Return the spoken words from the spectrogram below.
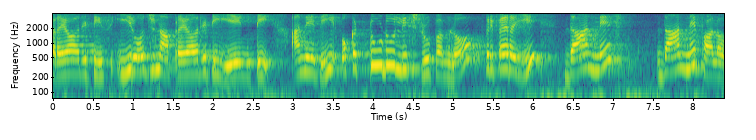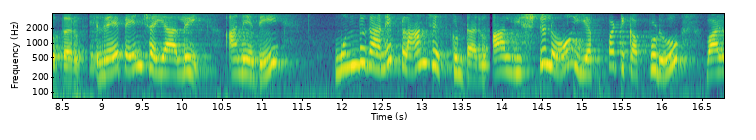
ప్రయారిటీస్ ఈరోజు నా ప్రయారిటీ ఏంటి అనేది ఒక టు డూ లిస్ట్ రూపంలో ప్రిపేర్ అయ్యి దాన్నే దాన్నే ఫాలో అవుతారు. రేపేం చెయ్యాలి అనేది ముందుగానే ప్లాన్ చేసుకుంటారు. ఆ లిస్టులో ఎప్పటికప్పుడు వాళ్ళ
